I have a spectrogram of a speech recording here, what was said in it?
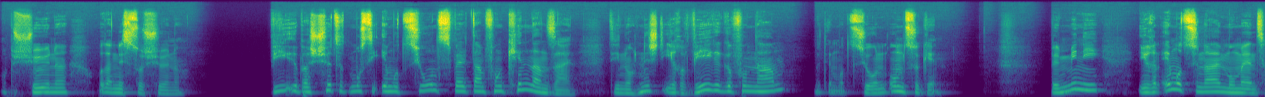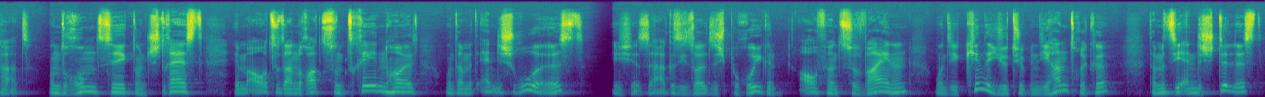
ob schöne oder nicht so schöne. Wie überschüttet muss die Emotionswelt dann von Kindern sein, die noch nicht ihre Wege gefunden haben, mit Emotionen umzugehen. Wenn Mini ihren emotionalen Moment hat und rumzickt und stresst, im Auto dann Rotz und Tränen heult und damit endlich Ruhe ist, ich ihr sage, sie soll sich beruhigen, aufhören zu weinen und ihr Kinder-YouTube in die Hand drücke, damit sie endlich still ist,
